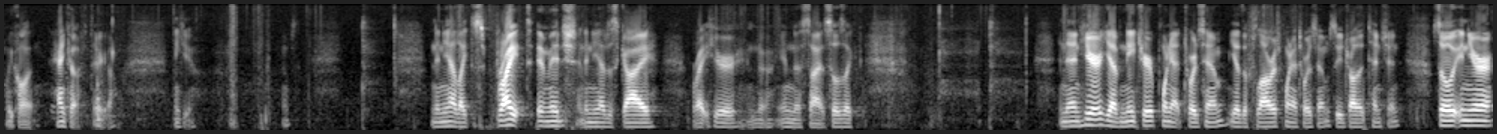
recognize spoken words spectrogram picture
what do you call it? handcuffed. There you go. Thank you. Oops. And then you have like this bright image, and then you have this guy right here in the, in the side. So it's like, and then here you have nature pointing out towards him. You have the flowers pointing out towards him, so you draw the attention. So in your,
